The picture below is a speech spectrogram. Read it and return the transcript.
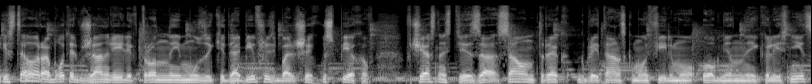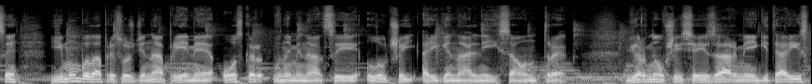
и стал работать в жанре электронной музыки, добившись больших успехов. В частности, за саундтрек к британскому фильму «Огненные колесницы» ему была присуждена премия «Оскар» в номинации «Лучший лучший оригинальный саундтрек. Вернувшийся из армии гитарист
